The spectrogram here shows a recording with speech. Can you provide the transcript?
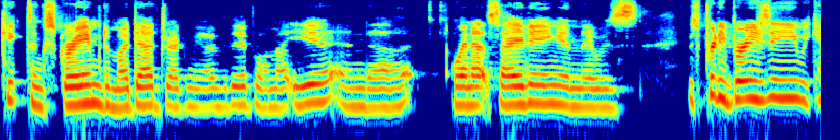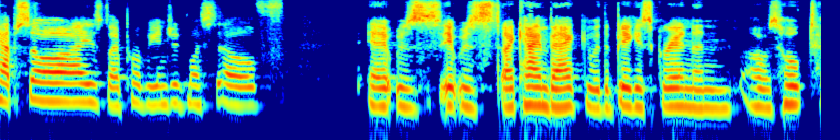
kicked and screamed. And my dad dragged me over there by my ear and uh, went out sailing. And there was it was pretty breezy. We capsized. I probably injured myself it was it was I came back with the biggest grin and I was hooked.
